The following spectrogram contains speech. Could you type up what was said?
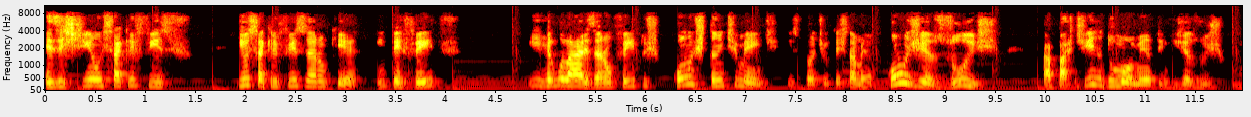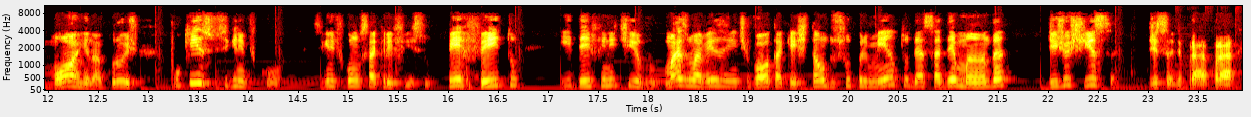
existiam os sacrifícios. E os sacrifícios eram o quê? Imperfeitos irregulares, eram feitos constantemente, isso no Antigo Testamento. Com Jesus, a partir do momento em que Jesus morre na cruz, o que isso significou? Significou um sacrifício perfeito e definitivo. Mais uma vez, a gente volta à questão do suprimento dessa demanda de justiça, para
